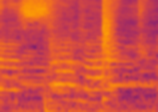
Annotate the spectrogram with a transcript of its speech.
dress I like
